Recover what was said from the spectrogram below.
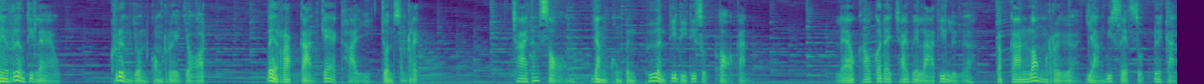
ในเรื่องที่แล้ว เครื่องยนต์ของเรือยอทได้รับการแก้ไขจนสำเร็จ ชายทั้งสองยังคงเป็นเพื่อนที่ดีที่สุดต่อกัน แล้วเขาก็ได้ใช้เวลาที่เหลือกับการล่องเรืออย่างวิเศษสุดด้วยกัน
